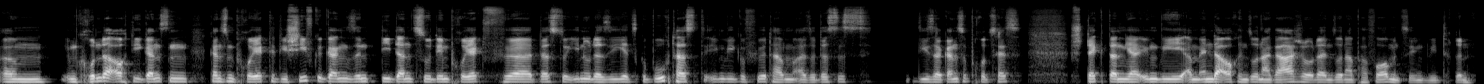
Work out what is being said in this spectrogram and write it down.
Ähm, Im Grunde auch die ganzen, ganzen Projekte, die schiefgegangen sind, die dann zu dem Projekt, für das du ihn oder sie jetzt gebucht hast, irgendwie geführt haben. Also das ist dieser ganze Prozess steckt dann ja irgendwie am Ende auch in so einer Gage oder in so einer Performance irgendwie drin.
